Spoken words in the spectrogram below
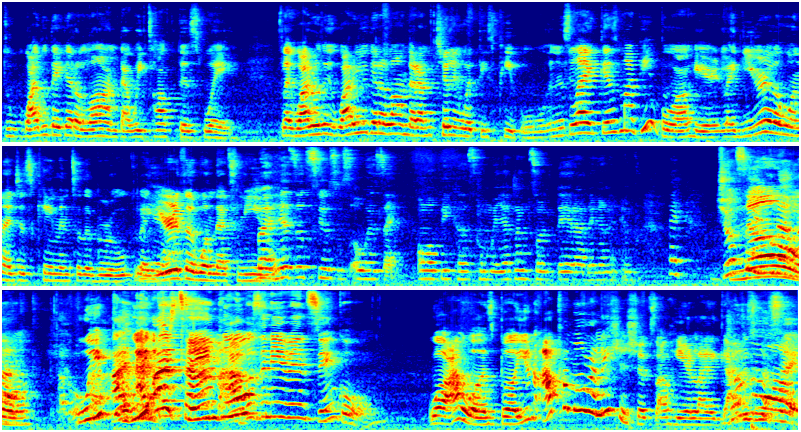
do, why do they get alarmed that we talk this way?" Like, "Why do they why do you get along that I'm chilling with these people?" And it's like, "It's my people out here. Like you're the one that just came into the group. Like Yeah. you're the one that's new." But his excuse was always like, oh, because como ella tan soltera, they're gonna like. Yo No. ma- We- I, we I, this time, single. I wasn't even single. well, I was, but you know, I promote relationships out here. Like I just no want.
